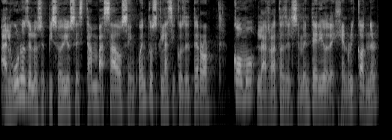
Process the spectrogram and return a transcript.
Algunos de los episodios están basados en cuentos clásicos de terror, como Las ratas del cementerio de Henry Codner,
